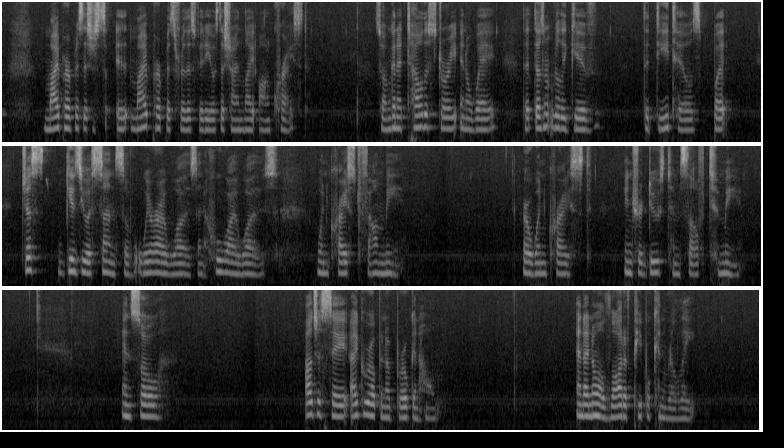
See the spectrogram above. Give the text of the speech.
my purpose is just my purpose for this video is to shine light on Christ. So I'm going to tell the story in a way that doesn't really give the details, but just gives you a sense of where I was and who I was when Christ found me, or when Christ introduced himself to me. And so I'll just say I grew up in a broken home. And I know a lot of people can relate.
